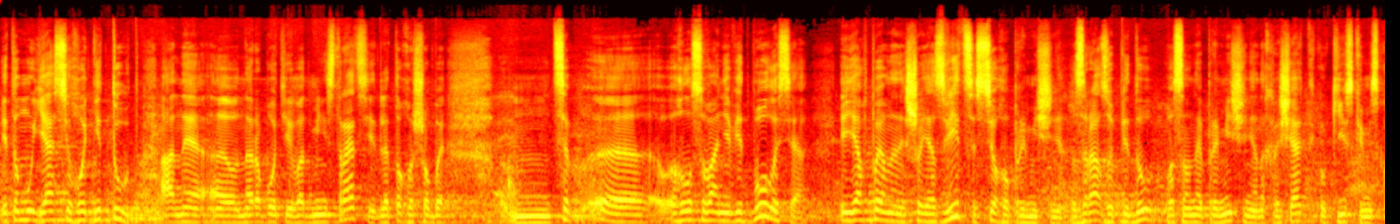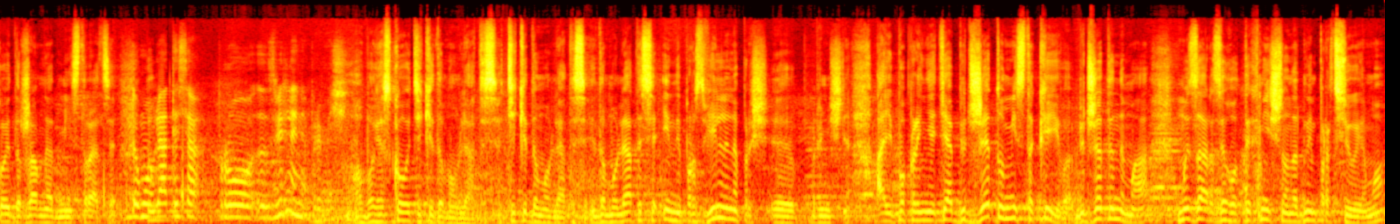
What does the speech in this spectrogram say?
І тому я сьогодні тут, а не е, на роботі в адміністрації, для того, щоб це е, голосування відбулося. І я впевнений, що я звідси з цього приміщення зразу піду в основне приміщення на Хрещатику Київської міської державної адміністрації. Домовлятися про звільнення приміщення? Обов'язково тільки домовлятися, тільки домовлятися і домовлятися і не про звільнення е, приміщення, а й по прийняття бюджету міста Києва. Бюджету нема. Ми зараз його технічно над ним працюємо.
